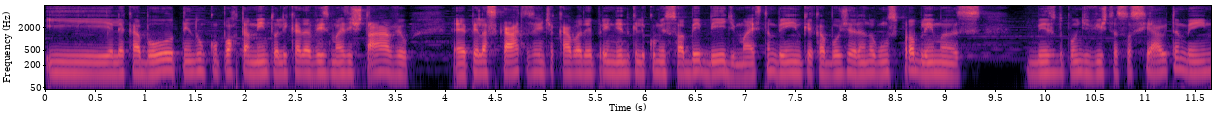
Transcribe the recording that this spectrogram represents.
e ele acabou tendo um comportamento ali cada vez mais estável. É, pelas cartas a gente acaba depreendendo que ele começou a beber demais também, o que acabou gerando alguns problemas mesmo do ponto de vista social e também,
